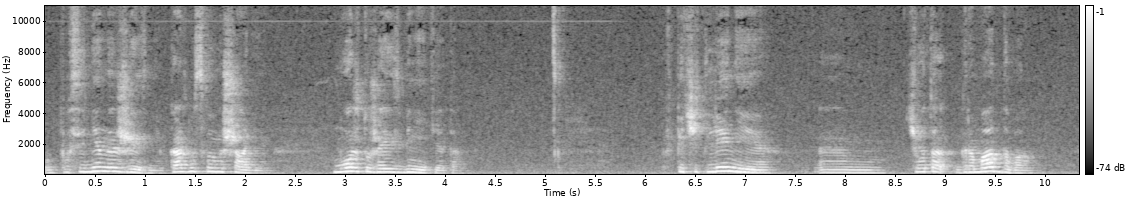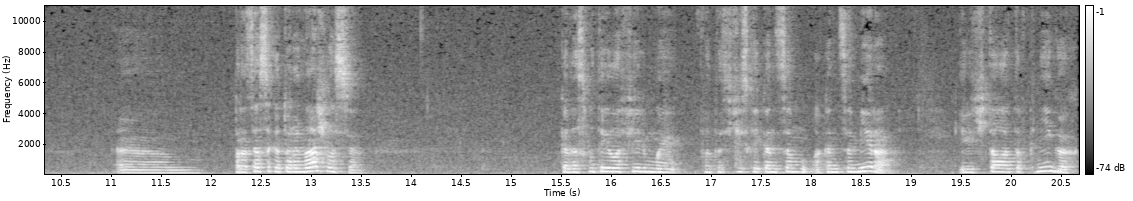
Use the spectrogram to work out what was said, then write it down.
в повседневной жизни, в каждом своем шаге, может уже изменить это. Впечатление э, чего-то громадного, э, процесса, который начался, когда смотрела фильмы фантастические конце, о конце мира или читала это в книгах,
